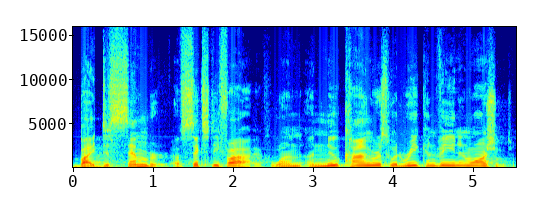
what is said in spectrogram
By December of 65, when a new Congress would reconvene in Washington,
